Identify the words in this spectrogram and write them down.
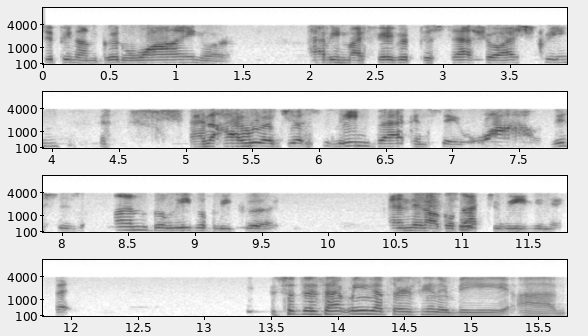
sipping on good wine or having my favorite pistachio ice cream. and I would just lean back and say, "Wow, this is unbelievably good," and then I'll go so, back to reading it. But so does that mean that there's going to be um,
